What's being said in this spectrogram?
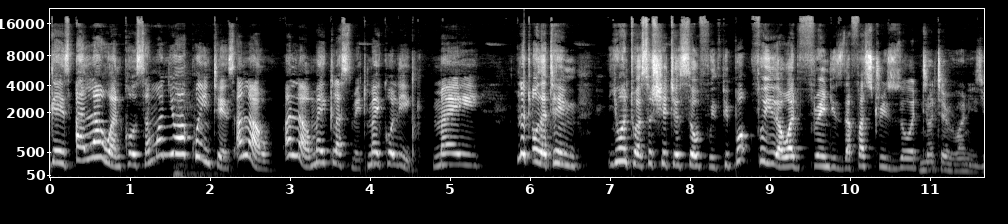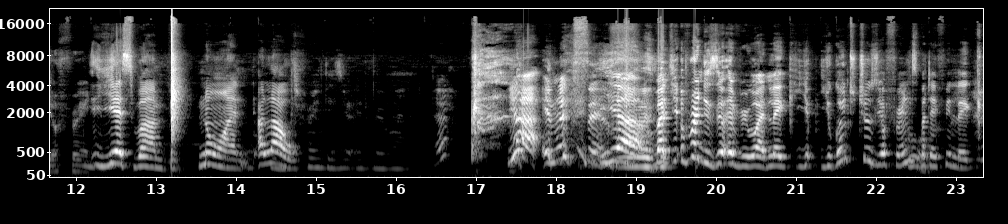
Guys, allow and call someone your acquaintance. Allow. Allow. My classmate, my colleague, my not all the time you want to associate yourself with people. For you, the word friend is the first resort. Not everyone is your friend. Yes, Bambi. No one. Allow. Friend is your everyone. Eh? yeah, it makes sense. Yeah, but your friend is your everyone. Like you, you're going to choose your friends, Ooh. but I feel like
